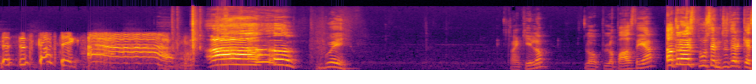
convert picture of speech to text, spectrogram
That's disgusting. Ah! ¡Ah! Güey. Tranquilo. ¿Lo, ¿Lo pagaste ya? Otra vez puse en Twitter que,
